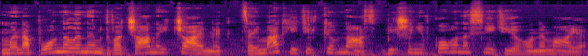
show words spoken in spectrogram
Ми наповнили ним двачаний чайник. Цей мед є тільки в нас, більше ні в кого на світі його немає.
